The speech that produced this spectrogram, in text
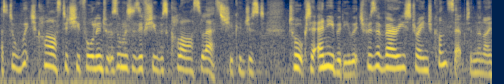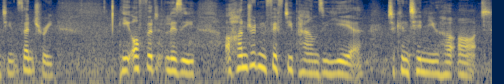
as to which class did she fall into. It was almost as if she was classless. She could just talk to anybody, which was a very strange concept in the 19th century. He offered Lizzie £150 a year to continue her art.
